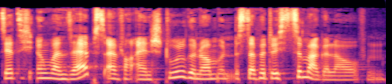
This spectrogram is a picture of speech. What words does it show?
sie hat sich irgendwann selbst einfach einen Stuhl genommen und ist damit durchs Zimmer gelaufen.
